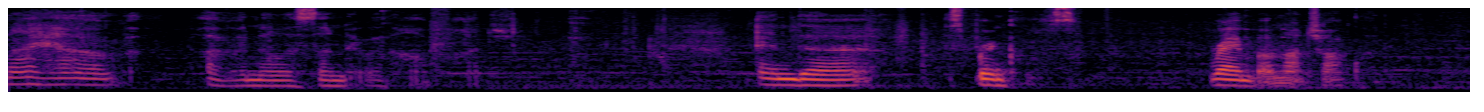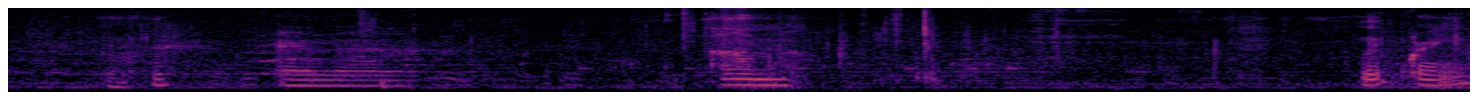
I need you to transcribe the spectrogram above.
Can I have a vanilla sundae with hot fudge? And uh, sprinkles. Rainbow, not chocolate. Mm-hmm. And, uh, um, whipped cream,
